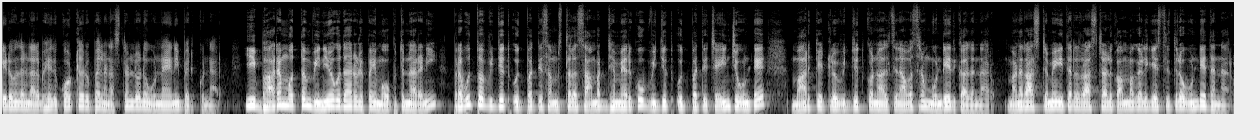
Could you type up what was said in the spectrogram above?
ఏడు వందల నలభై ఐదు కోట్ల రూపాయల నష్టంలోనూ ఉన్నాయని పేర్కొన్నారు. ఈ భారం మొత్తం వినియోగదారులపై మోపుతున్నారని ప్రభుత్వ విద్యుత్ ఉత్పత్తి సంస్థల సామర్థ్యం మేరకు విద్యుత్ ఉత్పత్తి చేయించి ఉంటే మార్కెట్లో విద్యుత్ కొనాల్సిన అవసరం ఉండేది కాదన్నారు. మన రాష్ట్రమే ఇతర రాష్ట్రాలకు అమ్మగలిగే స్థితిలో ఉండేదన్నారు.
